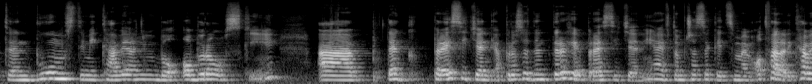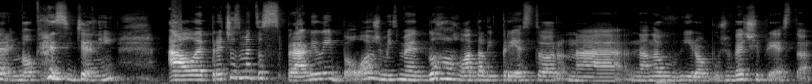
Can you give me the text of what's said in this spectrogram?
ten boom s tými kaviarňami bol obrovský a tak presítený, a proste ten trh je presítený, aj v tom čase, keď sme otvárali kaviareň, bol presítený, ale prečo sme to spravili, bolo, že my sme dlho hľadali priestor na, na novú výrobu, že väčší priestor.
